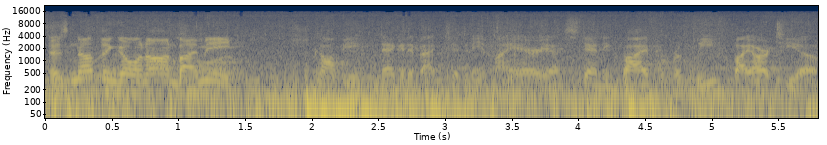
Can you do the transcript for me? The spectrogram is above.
There's nothing going on by me. Copy negative activity in my area. Standing by for relief by RTO.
